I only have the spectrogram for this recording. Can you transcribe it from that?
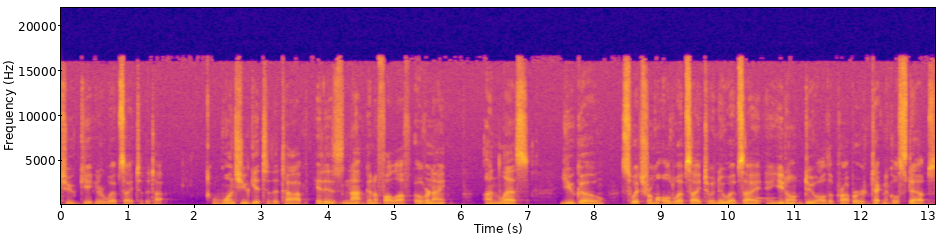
to get your website to the top. Once you get to the top, it is not going to fall off overnight unless you go switch from an old website to a new website and you don't do all the proper technical steps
